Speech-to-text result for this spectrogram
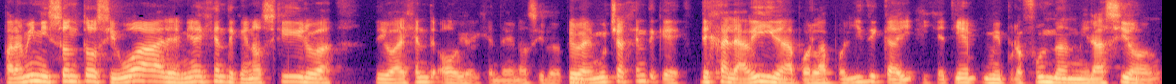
para mí ni son todos iguales, ni hay gente que no sirva. Digo, hay gente, obvio hay gente que no sirve, pero hay mucha gente que deja la vida por la política y que tiene mi profunda admiración.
